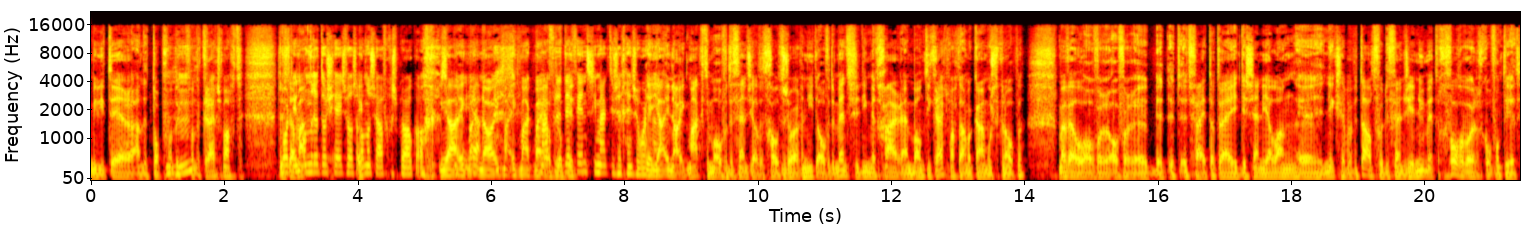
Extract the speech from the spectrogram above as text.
militairen aan de top van, de, van de krijgsmacht. Dus Wordt in andere dossiers wel eens anders over gesproken. overigens. Ja, ik, ma- Nou, ik, ma- ik maak mij maar op, voor de op dit- defensie maakt u zich geen zorgen. Ja, ja, nou, ik maakte me over Defensie altijd grote zorgen. Niet over de mensen die met garen en band die krijgsmacht aan elkaar moesten knopen. Maar wel over, over eh, het, het, het feit dat wij decennia lang eh, niks hebben betaald voor Defensie. En nu met de gevolgen worden geconfronteerd.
